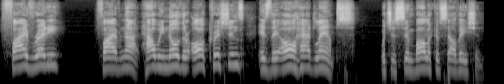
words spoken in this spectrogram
Five ready, five not. How we know they're all Christians is they all had lamps, which is symbolic of salvation.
